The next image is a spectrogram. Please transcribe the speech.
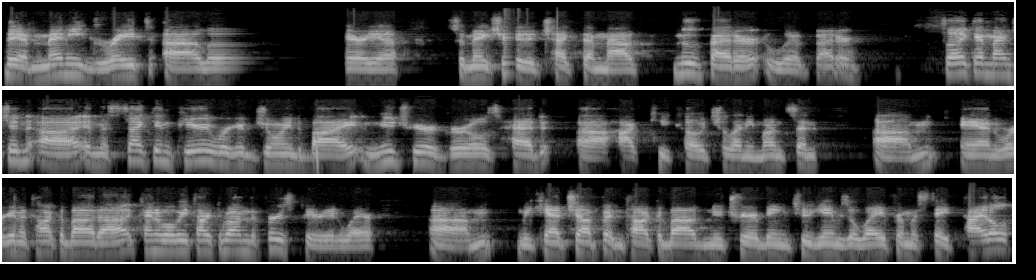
They have many great uh, area. So make sure to check them out. Move better, live better. So, like I mentioned, uh, in the second period, we're joined by New Trier Girls head uh, hockey coach Lenny Munson. Um, and we're going to talk about uh, kind of what we talked about in the first period, where um, we catch up and talk about New Trier being two games away from a state title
